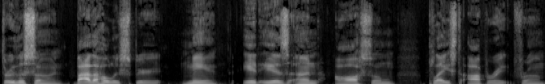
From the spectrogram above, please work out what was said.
through the Son by the Holy Spirit, man, it is an awesome place to operate from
